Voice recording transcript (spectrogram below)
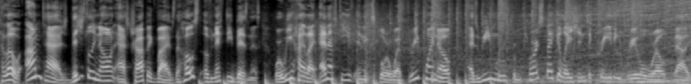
Hello, I'm Taj, digitally known as Tropic Vibes, the host of Nifty Business, where we highlight NFTs and explore Web 3.0 as we move from pure speculation to creating real world value.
